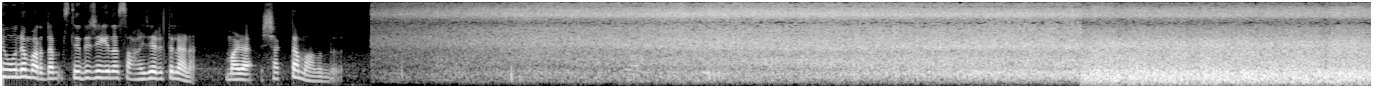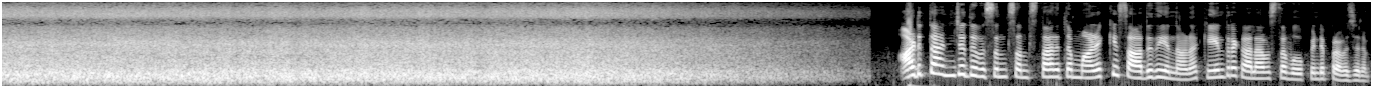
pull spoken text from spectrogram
ന്യൂനമർദ്ദം സ്ഥിതി ചെയ്യുന്ന സാഹചര്യത്തിലാണ് മഴ ശക്തമാകുന്നത്. അടുത്ത അഞ്ച് ദിവസം സംസ്ഥാനത്ത് മഴയ്ക്ക് സാധ്യതയെന്നാണ് കേന്ദ്ര കാലാവസ്ഥാ വകുപ്പിന്റെ പ്രവചനം.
